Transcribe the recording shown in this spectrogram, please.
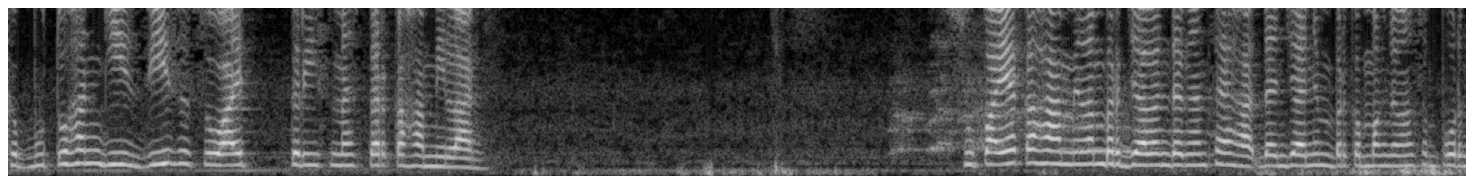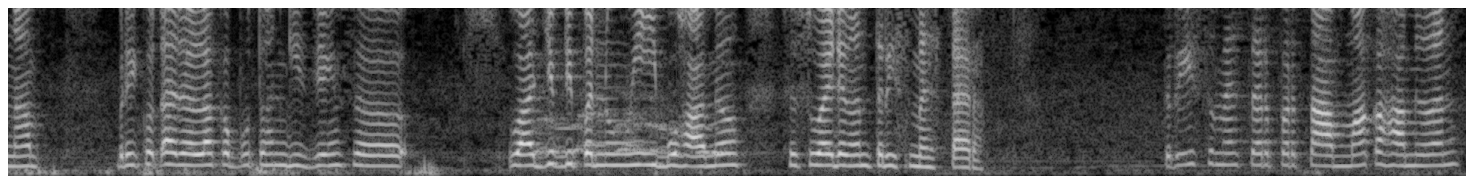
Kebutuhan gizi sesuai trimester kehamilan. Supaya kehamilan berjalan dengan sehat dan janin berkembang dengan sempurna, berikut adalah kebutuhan gizi yang wajib dipenuhi ibu hamil sesuai dengan trimester. Trimester pertama kehamilan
